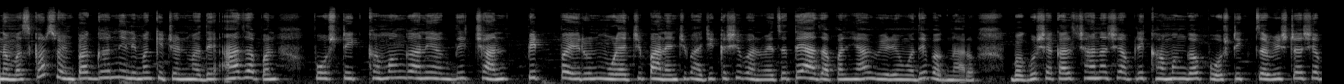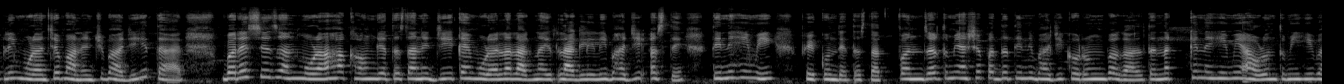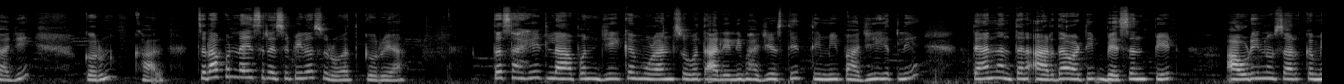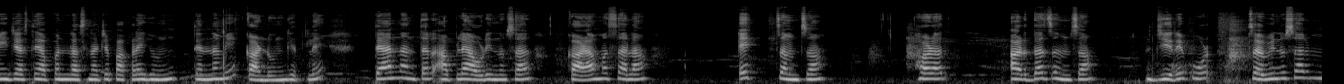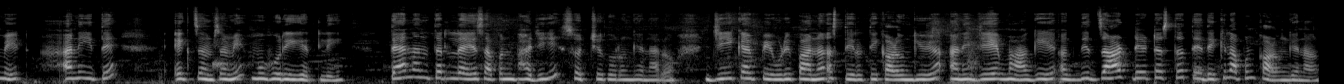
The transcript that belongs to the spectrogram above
नमस्कार स्वयंपाकघर निलिमा किचनमध्ये आज आपण पौष्टिक खमंग आणि अगदी छान पीठ पैरून मुळ्याची पाण्याची भाजी कशी बनवायचं ते आज आपण ह्या व्हिडिओमध्ये बघणार आहोत. बघू शकाल छान अशी आपली खमंग पौष्टिक चविष्ट अशी आपली मुळांच्या पाण्याची भाजी ही तयार. बरेचसे जण मुळा हा खाऊन घेत असतात आणि जी काही मुळ्याला लागणार लागलेली भाजी असते ती नेहमी फेकून देत असतात. पण जर तुम्ही अशा पद्धतीने भाजी करून बघाल तर नक्की नेहमी आवडून तुम्ही ही भाजी करून खाल. चला आपण नाईस रेसिपीला सुरुवात करूया. तर साईडला आपण जी काही मुळांसोबत आलेली भाजी असते ती मी भाजी घेतली. त्यानंतर अर्धा वाटी बेसन पीठ आवडीनुसार कमी जास्त आपण लसणाच्या पाकळ्या घेऊन त्यांना मी काढून घेतले. त्यानंतर आपल्या आवडीनुसार काळा मसाला एक चमचा हळद अर्धा चमचा जिरेपूड चवीनुसार मीठ आणि इथे एक चमचा मी मोहरी घेतली. त्यानंतर लयस आपण भाजी ही स्वच्छ करून घेणार आहोत. जी काय पिवळी पानं असतील ती काढून घेऊया आणि जे मागे अगदी जाड देठ असतं ते देखील आपण काढून घेणार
